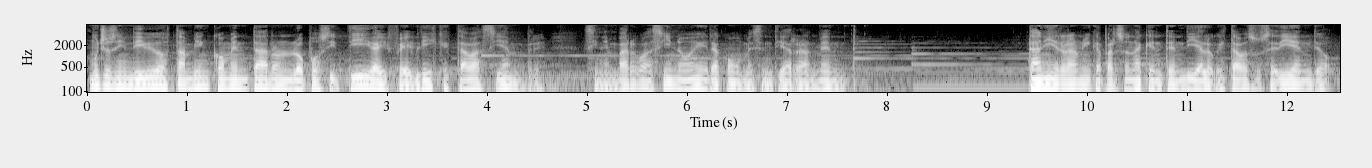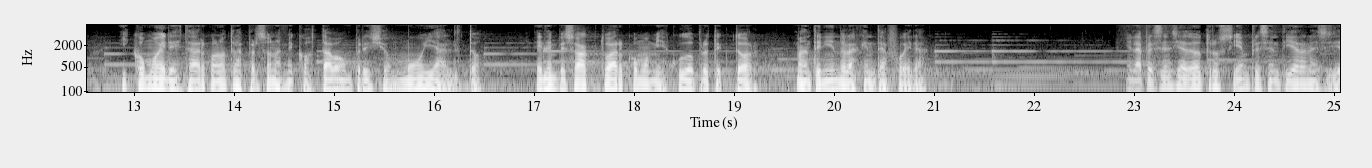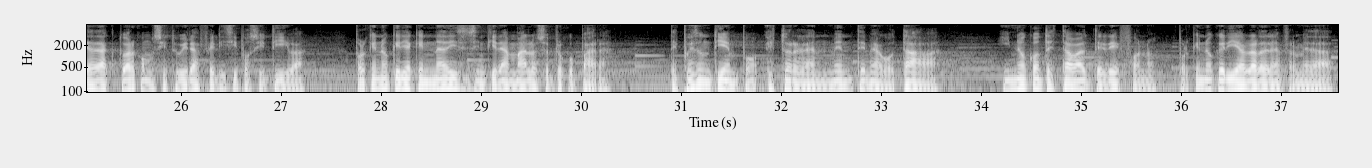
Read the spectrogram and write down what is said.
Muchos individuos también comentaron lo positiva y feliz que estaba siempre. Sin embargo, así no era como me sentía realmente. Dani era la única persona que entendía lo que estaba sucediendo y cómo el estar con otras personas me costaba un precio muy alto. Él empezó a actuar como mi escudo protector, manteniendo la gente afuera. En la presencia de otros siempre sentía la necesidad de actuar como si estuviera feliz y positiva, porque no quería que nadie se sintiera mal o se preocupara. Después de un tiempo, esto realmente me agotaba y no contestaba al teléfono porque no quería hablar de la enfermedad.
